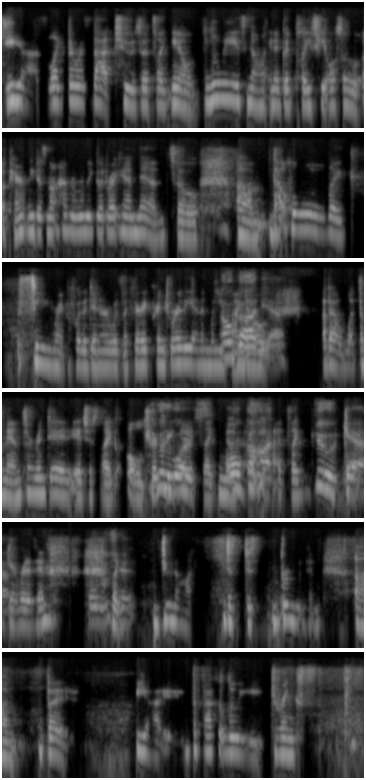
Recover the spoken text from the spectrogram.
yeah like there was that too. So it's like you know louis is not in a good place. He also apparently does not have a really good right hand man. So um that whole like scene right before the dinner was like very cringeworthy. And then when you oh, find God, out yeah about what the manservant did, it's just like ultra Even creepy. Worse. It's like no, oh god, yeah. it's like dude, get yeah. get rid of him. like shit. do not just just remove him. Um, but yeah, the fact that Louis drinks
